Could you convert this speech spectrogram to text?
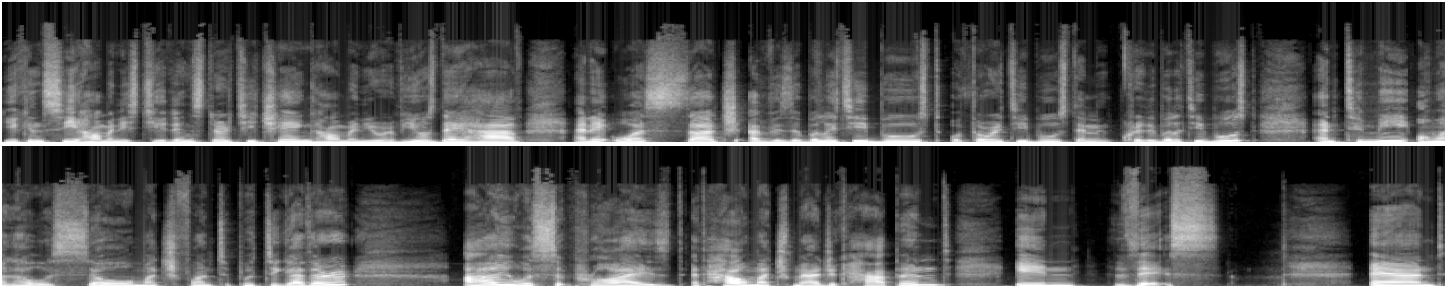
you can see how many students they're teaching, how many reviews they have, and it was such a visibility boost, authority boost, and credibility boost. And to me, oh my god, it was so much fun to put together. I was surprised at how much magic happened in this. And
